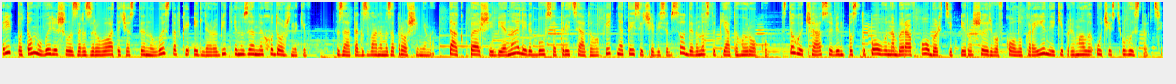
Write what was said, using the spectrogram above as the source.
Рік по тому вирішили зарезервувати частину виставки і для робіт іноземних художників, за так званими запрошеннями. Так, перший бієналі відбувся 30 квітня 1895 року. З того часу він поступово набирав обертів і розширював коло країн, які приймали участь у виставці.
